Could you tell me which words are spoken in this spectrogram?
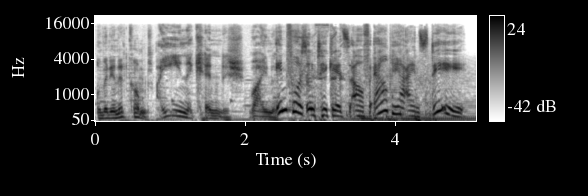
Und wenn ihr nicht kommt, Weine kenn dich. Weine. Infos und Tickets auf rb1.de.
